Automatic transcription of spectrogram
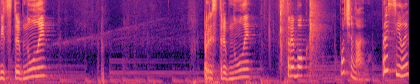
відстрибнули, пристрибнули, стрибок. Починаємо. Присіли.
